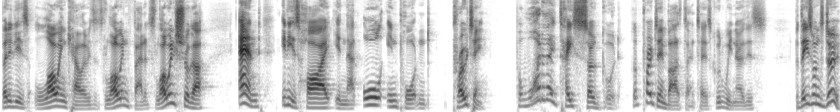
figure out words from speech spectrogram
but it is low in calories, it's low in fat, it's low in sugar, and it is high in that all important protein. But why do they taste so good? The protein bars don't taste good, we know this. But these ones do,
